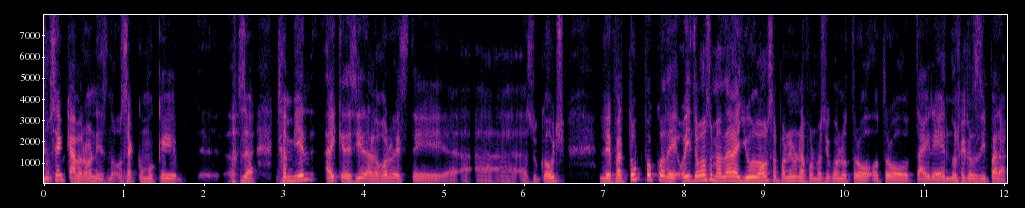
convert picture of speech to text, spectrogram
no sean cabrones, ¿no? O sea, como que, eh, o sea, también hay que decir a lo mejor este, a su coach, le faltó un poco de, oye, te vamos a mandar ayuda, vamos a poner una formación con otro, otro tire end, una cosa así para,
